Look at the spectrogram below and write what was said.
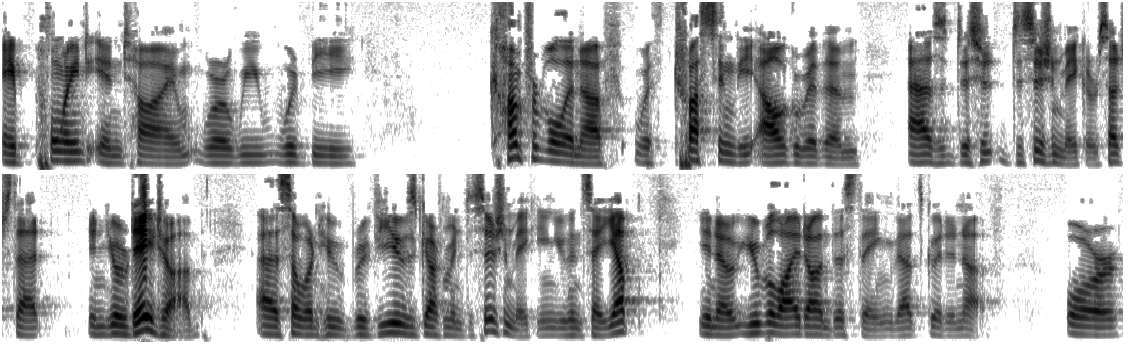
a point in time where we would be comfortable enough with trusting the algorithm as a decision maker, such that in your day job, as someone who reviews government decision making, you can say, yep, you know, you relied on this thing, that's good enough. Or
